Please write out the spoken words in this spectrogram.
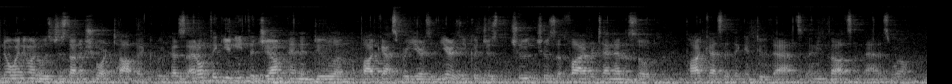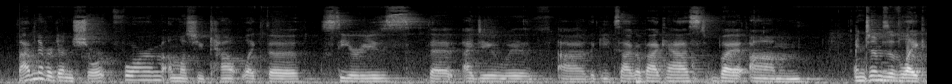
know anyone who's just on a short topic because I don't think you need to jump in and do a, podcast for years and years. You could just choose, choose a five or ten episode podcast, I think, and do that. So any thoughts on that as well? I've never done short form unless you count like the series that I do with uh, the Geek Saga podcast. But um, in terms of like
